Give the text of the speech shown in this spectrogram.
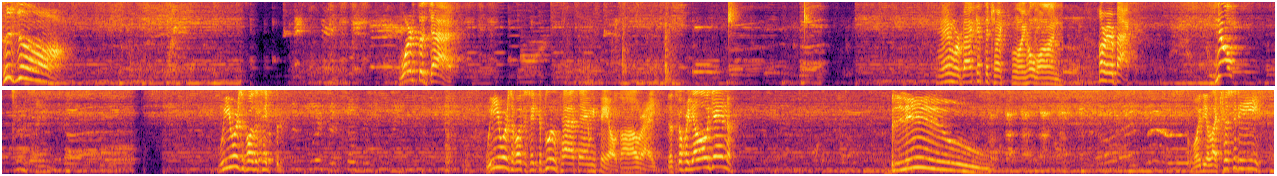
Huzzah! Worth the death. And we're back at the checkpoint. Hold on. Alright, we're back. Nope! We were supposed to take the. We were supposed to take the blue path and we failed. Alright. Let's go for yellow again. Blue! Avoid the electricity.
